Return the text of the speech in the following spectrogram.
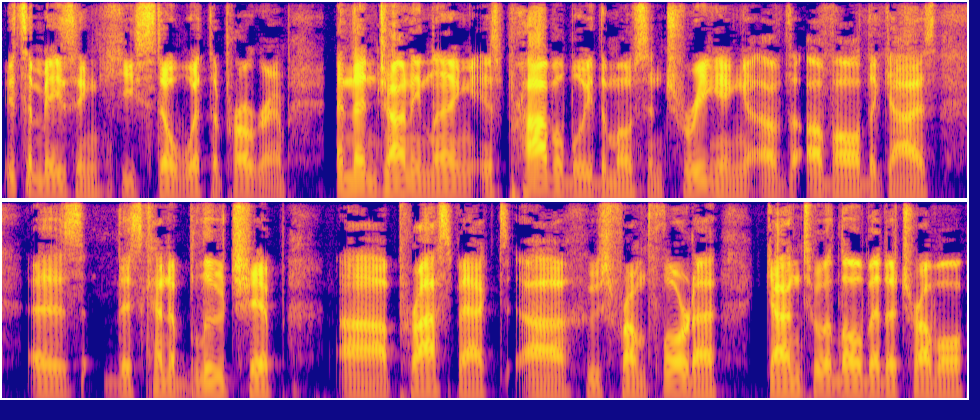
it's amazing he's still with the program. And then Johnnie Lang is probably the most intriguing of the, of all the guys as this kind of blue chip uh, prospect uh, who's from Florida, got into a little bit of trouble,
